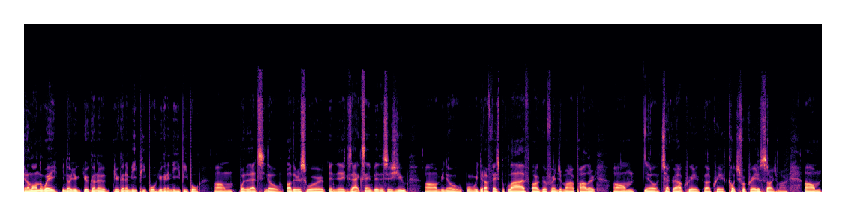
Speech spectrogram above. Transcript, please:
And along the way, you know, you're you're gonna you're gonna meet people. You're gonna need people. Um, whether that's you know others who are in the exact same business as you. Um, you know, when we did our Facebook Live, our good friend Jamar Pollard, um, you know, check her out, creative, uh, creative coaches for creative. Sorry, Jamar. Um,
